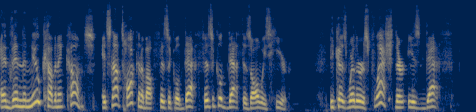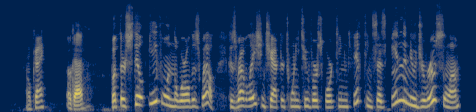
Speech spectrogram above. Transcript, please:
And then the new covenant comes. It's not talking about physical death. Physical death is always here. Because where there is flesh, there is death. Okay? Okay. But there's still evil in the world as well. Because Revelation chapter 22, verse 14 and 15 says, In the New Jerusalem,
